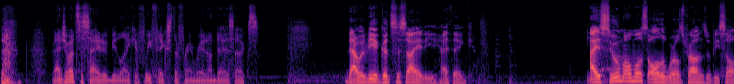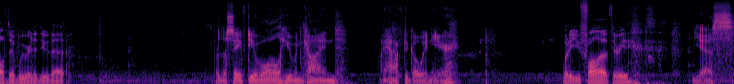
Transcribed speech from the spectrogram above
Imagine what society would be like if we fixed the frame rate on Deus Ex. That would be a good society, I think. I assume almost all the world's problems would be solved if we were to do that. For the safety of all humankind, I have to go in here. What are you, Fallout 3? Yes.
